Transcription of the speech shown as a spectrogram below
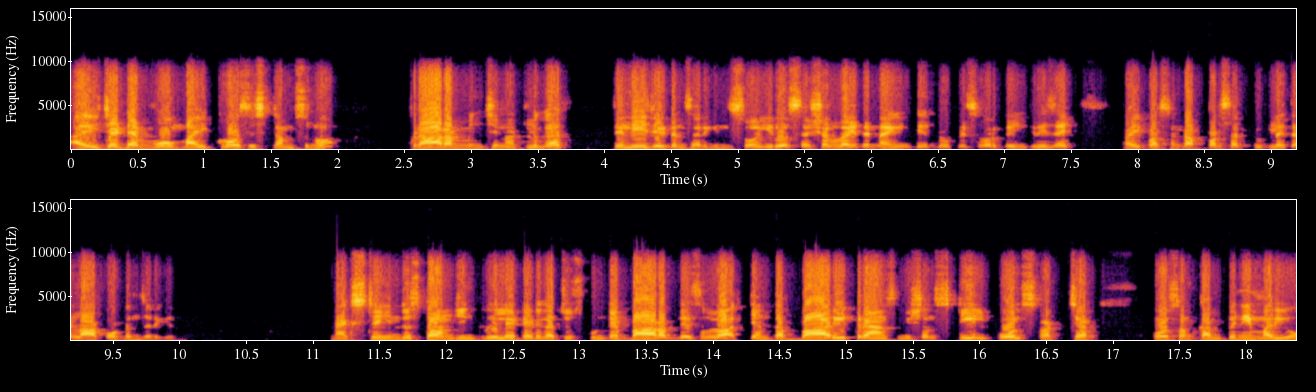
ఐజెడ్ఎంఓ మైక్రో సిస్టమ్స్ను ప్రారంభించినట్లుగా తెలియజేయడం జరిగింది. సో ఈ రోజు సెషన్లో అయితే నైన్టీన్ రూపీస్ వరకు ఇంక్రీజ్ అయ్యి ఫైవ్ పర్సెంట్ అప్పర్ సర్క్యూట్లు అయితే లాక్ అవడం జరిగింది. నెక్స్ట్ హిందుస్థాన్ జింక్ రిలేటెడ్గా చూసుకుంటే భారతదేశంలో అత్యంత భారీ ట్రాన్స్మిషన్ స్టీల్ పోల్ స్ట్రక్చర్ కోసం కంపెనీ మరియు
